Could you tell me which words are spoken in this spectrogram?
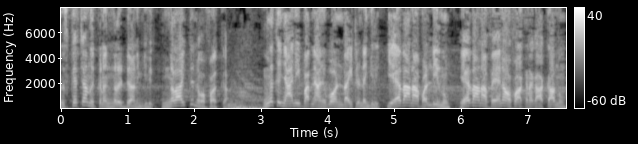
നിസ്കരിച്ചാൽ നിൽക്കണം നിങ്ങൾ ഇടുകയാണെങ്കിൽ നിങ്ങളായിട്ട് തന്നെ ഓഫാക്കുക. നിങ്ങൾക്ക് ഞാൻ ഈ പറഞ്ഞ അനുഭവം ഉണ്ടായിട്ടുണ്ടെങ്കിൽ ഏതാണ് ആ പള്ളിയെന്നും ഏതാണ് ആ ഫാൻ ഓഫ് ആക്കണ കാക്കാന്നും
